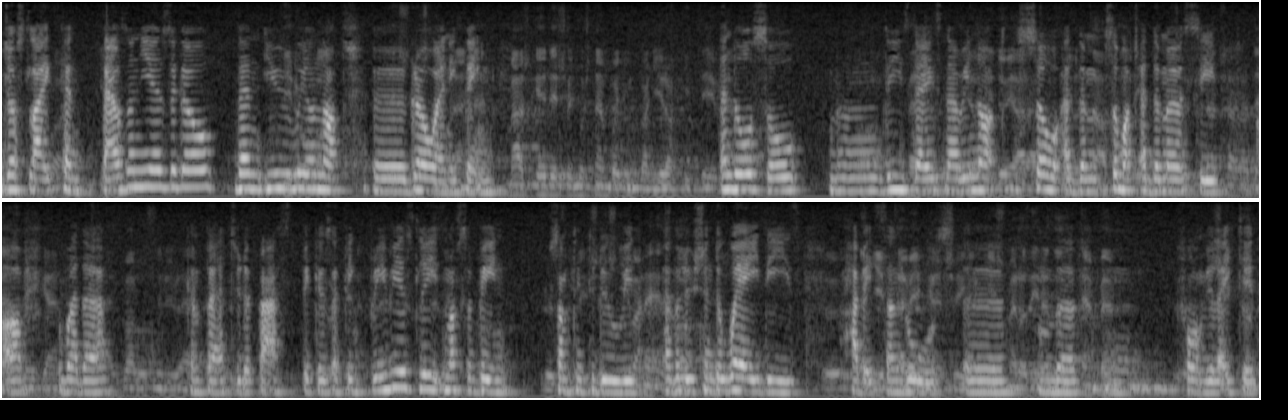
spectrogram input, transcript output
just like 10,000 years ago, then you will not uh, grow anything. And also, um, these days now we're not so at the so much at the mercy of weather compared to the past, because I think previously it must have been something to do with evolution, the way these habits and rules uh, um, formulated.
